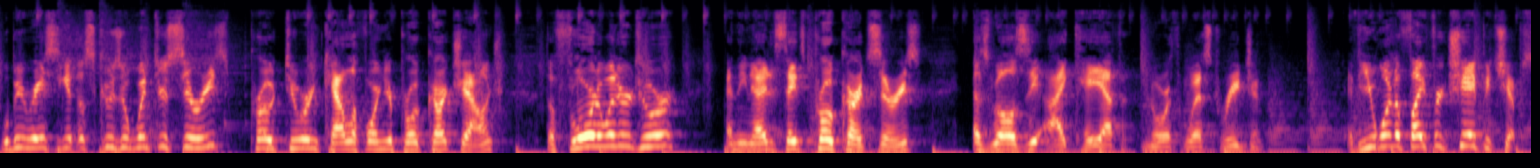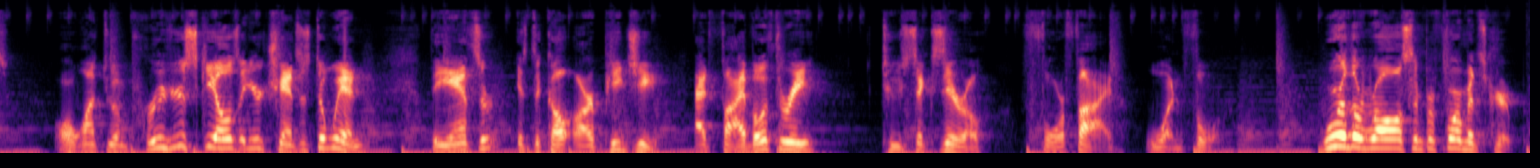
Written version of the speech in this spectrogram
we'll be racing at the SKUSA Winter Series, Pro Tour, and California Pro Kart Challenge, the Florida Winter Tour, and the United States Pro Kart Series, as well as the IKF Northwest region. If you want to fight for championships or want to improve your skills and your chances to win, the answer is to call RPG at 503 260 one 4 We're the Rolison Performance Group.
